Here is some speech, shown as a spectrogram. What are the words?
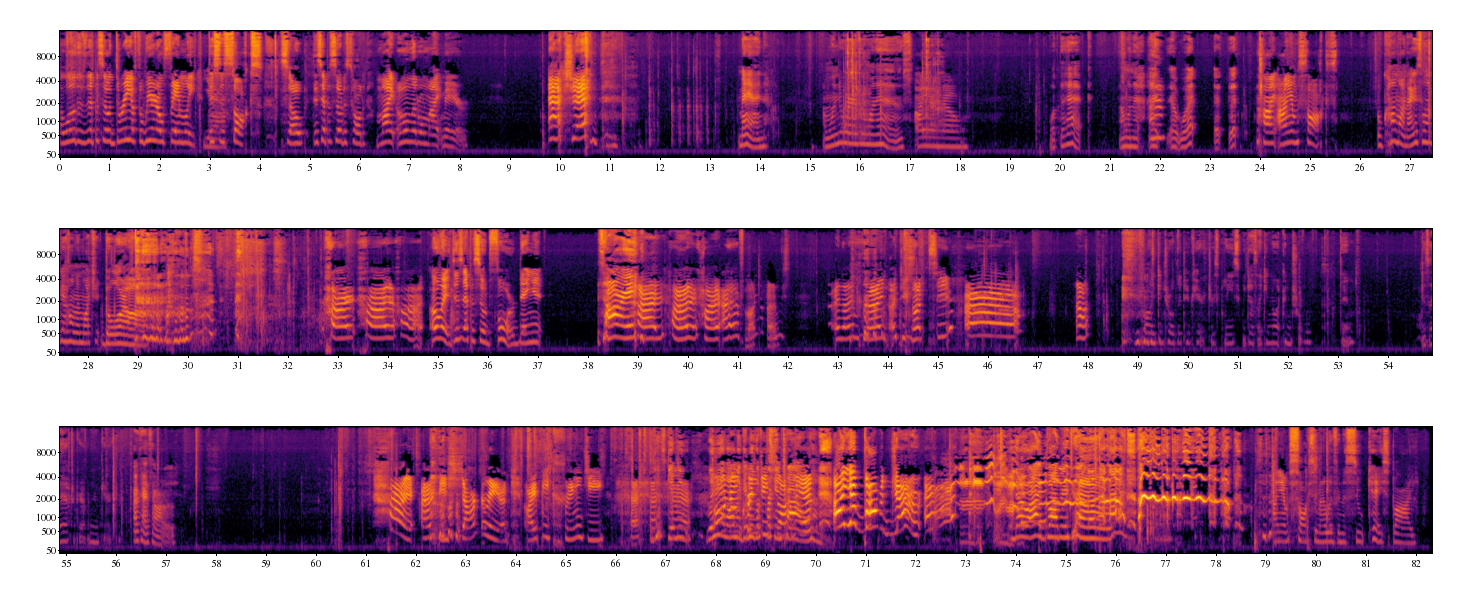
Hello, this is episode three of the Weirdo Family. This is Socks. So this episode is called My Own Little Nightmare. Action! Man, I wonder where everyone is. I don't know. What the heck? I wanna. I uh, what? Uh, uh, Hi, I am Socks. Oh come on! I just want to get home and watch Dora. Hi, hi, hi. Oh wait, this is episode four. Dang it. Sorry. Hi, hi, hi. I have long arms. And I'm blind. I cannot see. Ah! Ah. Only control the two characters, please, because I cannot control them. Because I have to grab a new character. Okay, sorry. Hi, I be Shockerman. I be cringy. Just give me, leave me Oh, alone no, and give me the cringy freaking sock, child. man. I am Bob and Joe. No, I Bobby Joe. I am Socks and I live in a suitcase. Bye.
